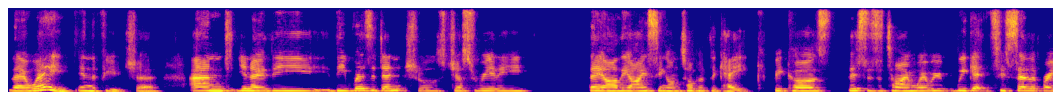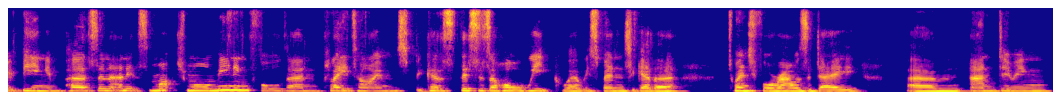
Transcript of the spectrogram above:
their way in the future. And you know, the the residentials just really they are the icing on top of the cake because this is a time where we, we get to celebrate being in person and it's much more meaningful than playtimes because this is a whole week where we spend together 24 hours a day um, and doing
